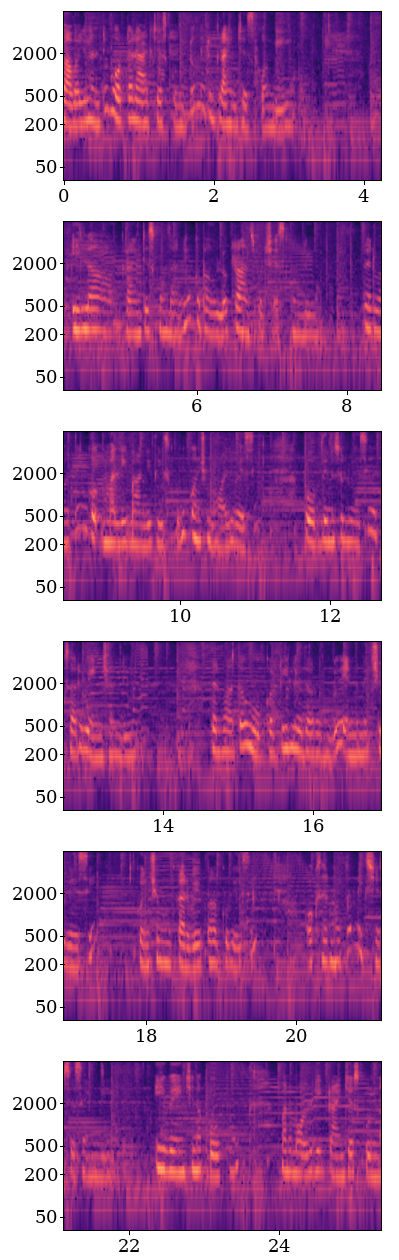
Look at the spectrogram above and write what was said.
కావాలి అంటే వాటర్ యాడ్ చేసుకుంటూ మీరు గ్రైండ్ చేసుకోండి. ఇలా గ్రైండ్ చేసుకున్న దాన్ని ఒక బౌల్లో ట్రాన్స్పోర్ట్ చేసుకోండి. తర్వాత ఇంకో మళ్ళీ బాండి తీసుకుని కొంచెం ఆయిల్ వేసి పోపు దినుసులు వేసి ఒకసారి వేయించండి. తర్వాత ఒకటి లేదా రెండు ఎండుమిర్చి వేసి కొంచెం కరివేపాకు వేసి ఒకసారి మొత్తం మిక్స్ చేసేసేయండి. ఈ వేయించిన పోపు మనం ఆల్రెడీ గ్రైండ్ చేసుకున్న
